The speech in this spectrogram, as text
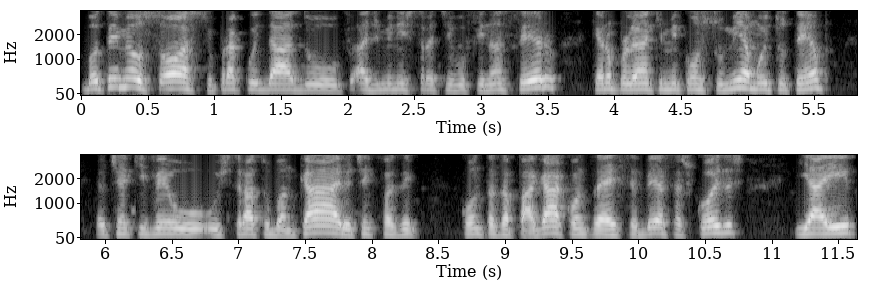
botei meu sócio para cuidar do administrativo financeiro, que era um problema que me consumia muito tempo eu tinha que ver o, o extrato bancário, tinha que fazer contas a pagar, contas a receber, essas coisas. E aí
